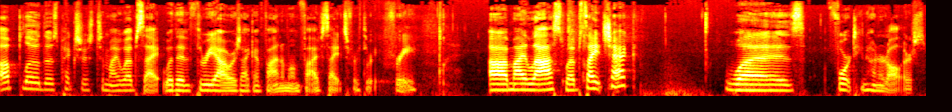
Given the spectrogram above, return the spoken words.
upload those pictures to my website. Within three hours, I can find them on five sites for three, free. Uh, my last website check was fourteen hundred dollars,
